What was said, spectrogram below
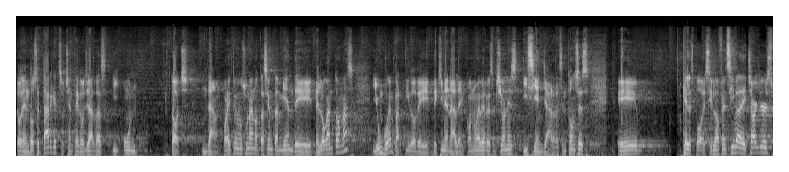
en 12 targets, 82 yardas y un touchdown. Por ahí tuvimos una anotación también de, Logan Thomas y un buen partido de, de, Keenan Allen con 9 recepciones y 100 yardas. Entonces, eh, ¿qué les puedo decir? La ofensiva de Chargers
